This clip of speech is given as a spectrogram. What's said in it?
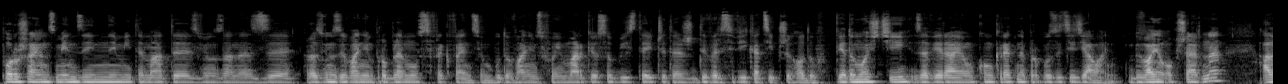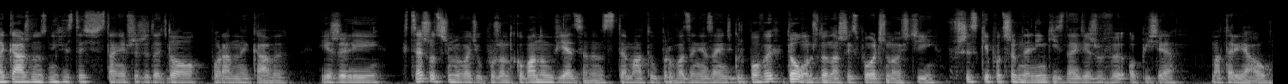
poruszając m.in. tematy związane z rozwiązywaniem problemów z frekwencją, budowaniem swojej marki osobistej czy też dywersyfikacji przychodów. Wiadomości zawierają konkretne propozycje działań. Bywają obszerne, ale każdą z nich jesteś w stanie przeczytać do porannej kawy. Jeżeli chcesz otrzymywać uporządkowaną wiedzę z tematu prowadzenia zajęć grupowych, dołącz do naszej społeczności. Wszystkie potrzebne linki znajdziesz w opisie materiału.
